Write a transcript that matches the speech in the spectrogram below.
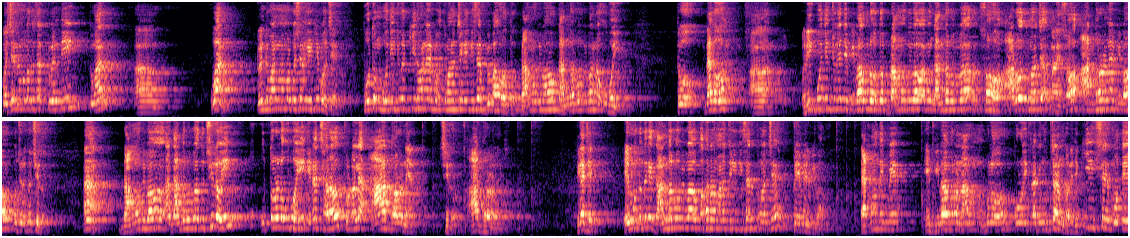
কোশ্চেন নাম্বার কত স্যার টোয়েন্টি তোমার one twenty one number question কি বলছে? প্রথম বৈদিক যুগে কি ধরনের, তোমার হচ্ছে কি স্যার বিবাহ হতো। ব্রাহ্ম বিবাহ, গান্ধর্ব বিবাহ না উভয়ই? তো দেখো ঋগ বৈদিক যুগে যে বিবাহগুলো হতো, ব্রাহ্ম বিবাহ এবং গান্ধর্ব বিবাহ সহ আরও তোমার হচ্ছে মানে সহ আট ধরনের বিবাহ প্রচলিত ছিল। হ্যাঁ? ব্রাহ্ম বিবাহ আর গান্ধর্ব বিবাহ তো ছিলই, উত্তর হলো উভয়ই, এটা ছাড়াও টোটালে আট ধরনের ছিল, আট ধরনের। ঠিক আছে? এর মধ্যে থেকে গান্ধর্ব বিবাহ কথাটার মানে হচ্ছে কি স্যার? তোমার হচ্ছে প্রেমের বিবাহ। এখনও দেখবে এই বিবাহগুলোর নামগুলো পুরোহিতরা কিন্তু উচ্চারণ করে যে কিসের মতে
